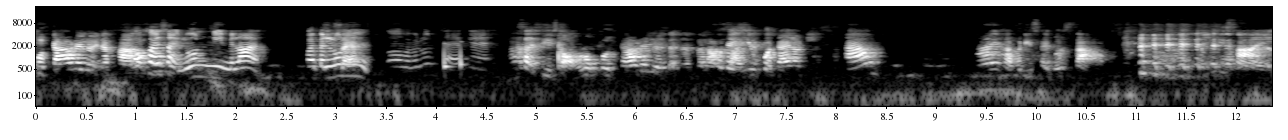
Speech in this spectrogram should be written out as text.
เบอร์เก้าได้เลยนะคะเขาเคยใส่รุ่นนี้ไหมล่ะมันเป็นรุ่นแซฟเออมันเป็นรุ่นแซฟไงถ้าใส่สี่สองลงเบอร์เก้าได้เลยแต่นั้นตลาดคุณไซเดส์คิวกดได้แล้วนี่อ้าวไม่ค่ะพอดีใส่เบอร์สามที่ไซส์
